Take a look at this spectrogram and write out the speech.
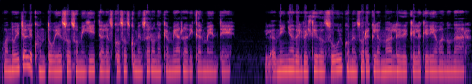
Cuando ella le contó eso a su amiguita, las cosas comenzaron a cambiar radicalmente. La niña del vestido azul comenzó a reclamarle de que la quería abandonar,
